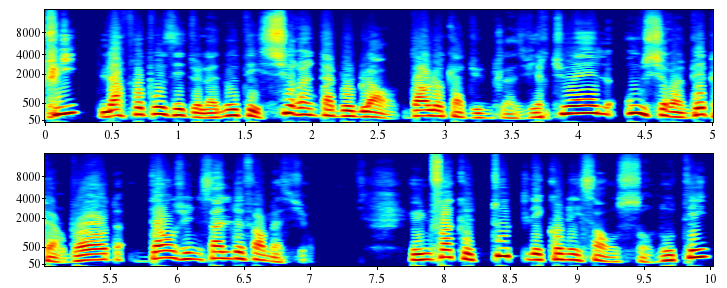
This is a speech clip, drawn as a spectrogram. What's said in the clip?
Puis, leur proposer de la noter sur un tableau blanc dans le cadre d'une classe virtuelle ou sur un paperboard dans une salle de formation. Une fois que toutes les connaissances sont notées,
